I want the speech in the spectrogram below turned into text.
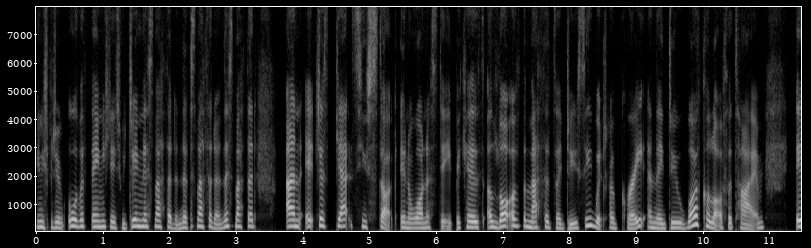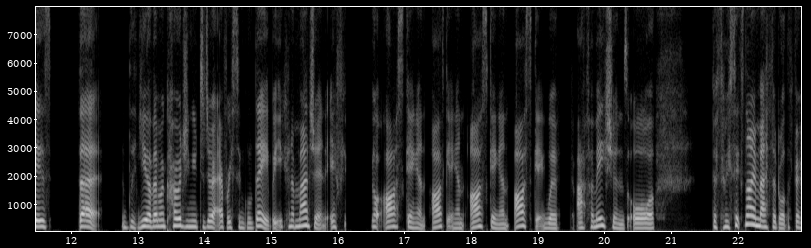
you need to be doing all the things, you need to be doing this method and this method and this method. And it just gets you stuck in all honesty because a lot of the methods I do see, which are great and they do work a lot of the time, is that you know, they're encouraging you to do it every single day. But you can imagine if you're asking and asking and asking and asking with affirmations or the 369 method or the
